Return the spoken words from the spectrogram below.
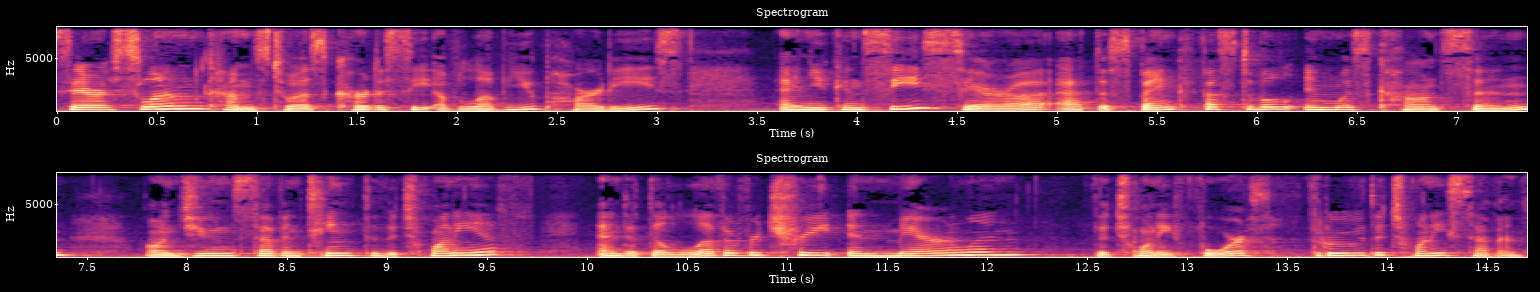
Sarah Sloan comes to us courtesy of Love You Parties, and you can see Sarah at the Spank Festival in Wisconsin on June 17th to the 20th, and at the Leather Retreat in Maryland the 24th through the 27th.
